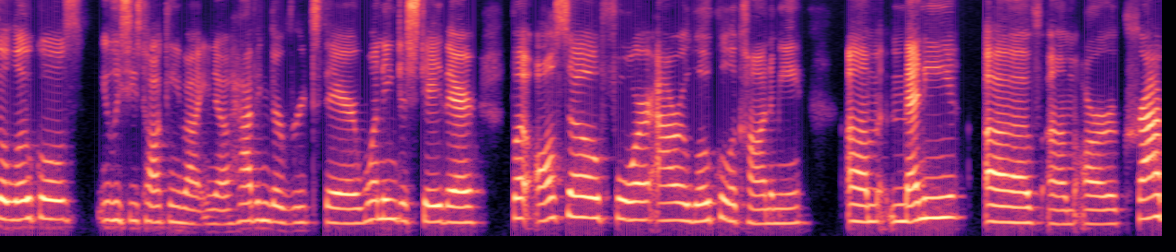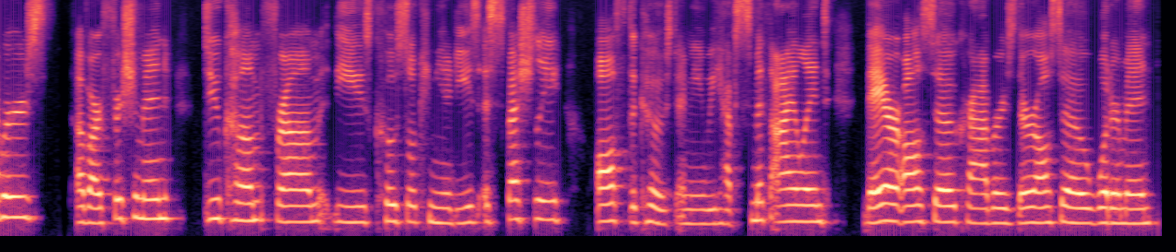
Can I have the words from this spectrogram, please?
the locals Ulysses talking about, you know, having their roots there, wanting to stay there, but also for our local economy. Um, many of um, our crabbers, of our fishermen, do come from these coastal communities, especially off the coast. I mean, we have Smith Island. They are also crabbers. They're also watermen,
